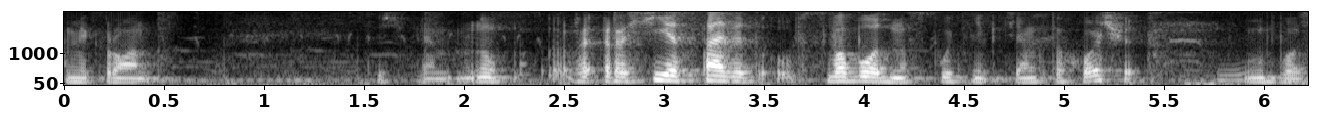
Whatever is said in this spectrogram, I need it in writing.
омикрон. То есть прям, ну, Россия ставит в свободно спутник тем, кто хочет. Вот.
